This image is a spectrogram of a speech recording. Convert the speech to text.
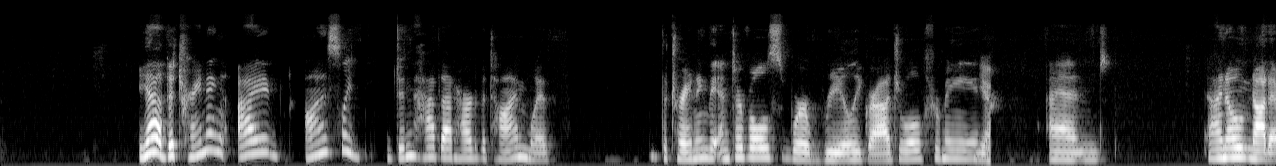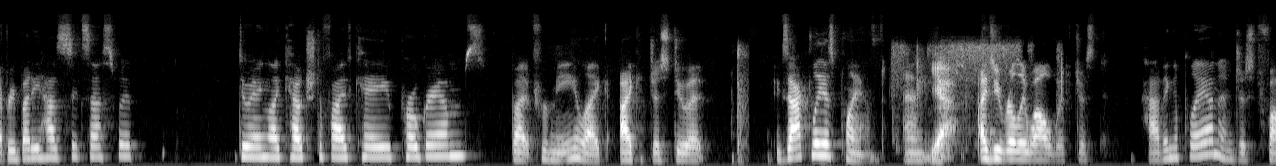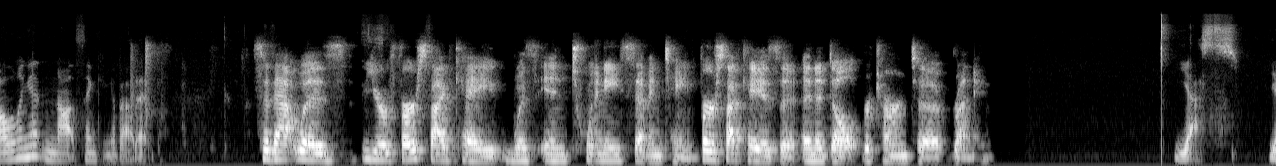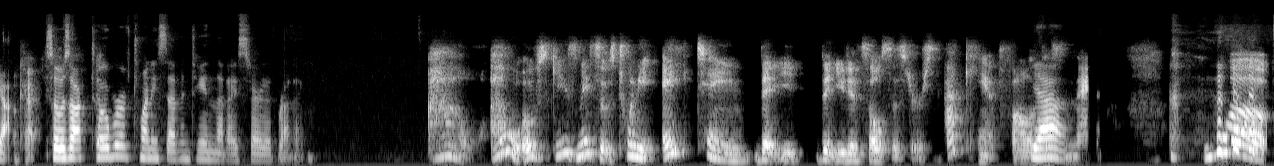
yeah, the training I honestly didn't have that hard of a time with the training. The intervals were really gradual for me. Yeah. And I know not everybody has success with doing like couch to 5k programs but for me like i could just do it exactly as planned. And yeah i do really well with just having a plan and just following it and not thinking about it. So that was your first 5k was in 2017 first 5k is a, an adult return to running. Yes. Yeah. Okay. So it was october of 2017 that i started running Oh, oh, oh, excuse me. So it was 2018 that you that you did Soul Sisters. I can't follow yeah. this math. Whoa.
